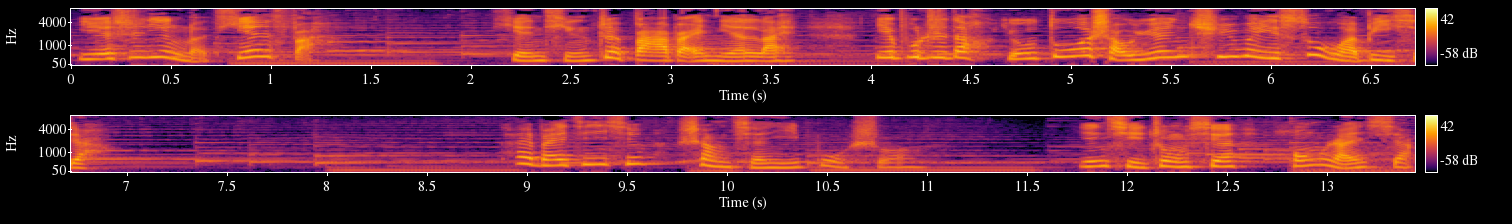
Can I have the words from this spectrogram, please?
也是应了天法。天庭这八百年来，也不知道有多少冤屈未诉啊！陛下，太白金星上前一步说，引起众仙轰然响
